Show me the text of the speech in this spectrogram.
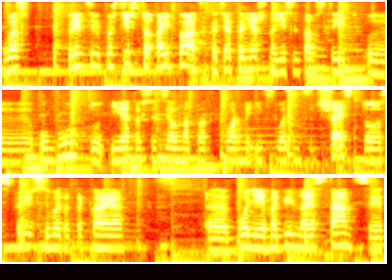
у вас принципе, почти что iPad, хотя, конечно, если там стоит э, Ubuntu и это все сделано на платформе x86, то, скорее всего, это такая э, более мобильная станция,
